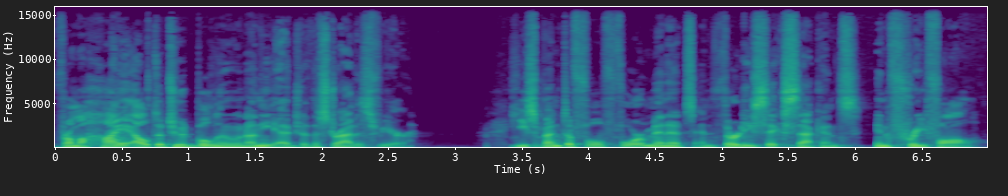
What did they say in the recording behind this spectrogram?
from a high altitude balloon on the edge of the stratosphere. He spent a full 4 minutes and 36 seconds in free fall.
